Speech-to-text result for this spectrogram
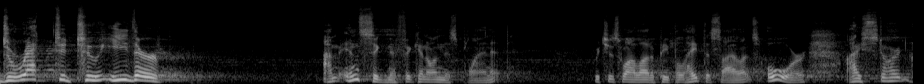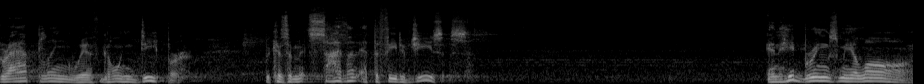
directed to either I'm insignificant on this planet, which is why a lot of people hate the silence, or I start grappling with going deeper because I'm silent at the feet of Jesus. and He brings me along.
